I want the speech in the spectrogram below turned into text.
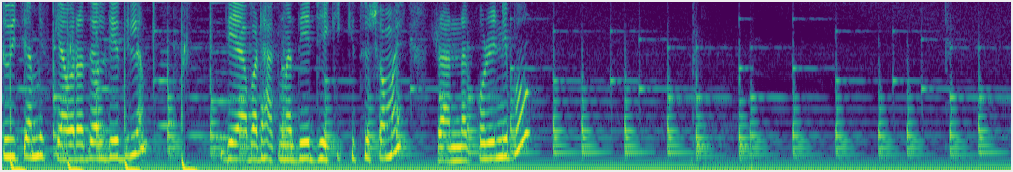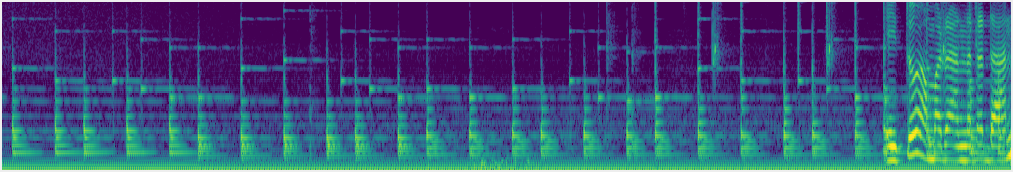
দুই চামচ কেওড়া জল দিয়ে দিলাম। দিয়ে আবার ঢাকনা দিয়ে ঢেকে কিছু সময় রান্না করে নেব। এই তো আমার রান্নাটা ডান।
